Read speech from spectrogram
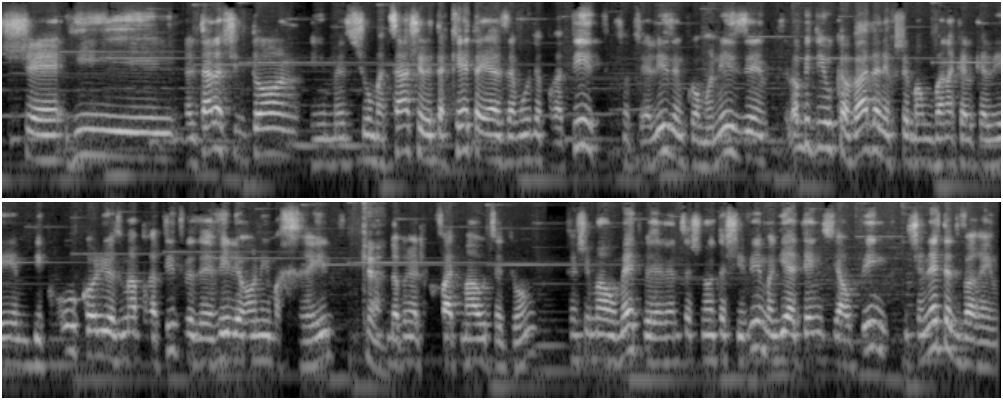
שהיא עלתה לשלטון עם איזשהו מצע של לדכא את היזמות הפרטית, סוציאליזם, קומוניזם, זה לא בדיוק עבד, אני חושב, במובן הכלכלי, הם דיכאו כל יוזמה פרטית וזה הביא לעוני מחריד. כן. מדברים על תקופת מאו צטונג. אחרי שמאו מת באמצע שנות ה-70, מגיע דנג סיאופינג, משנה את הדברים.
